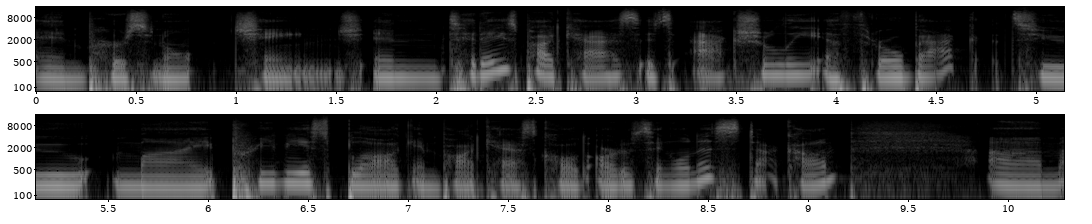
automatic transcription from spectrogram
and personal change. In today's podcast, it's actually a throwback to my previous blog and podcast called artofsingleness.com. Um,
